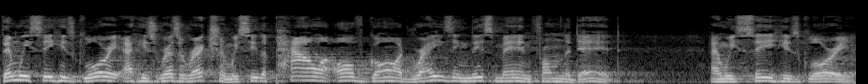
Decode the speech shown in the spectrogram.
Then we see his glory at his resurrection. We see the power of God raising this man from the dead. And we see his glory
